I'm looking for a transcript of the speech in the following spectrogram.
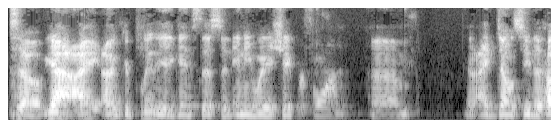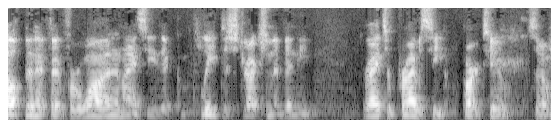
So yeah, I, I'm completely against this in any way, shape, or form. Um, I don't see the health benefit for one, and I see the complete destruction of any rights or privacy part two. So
